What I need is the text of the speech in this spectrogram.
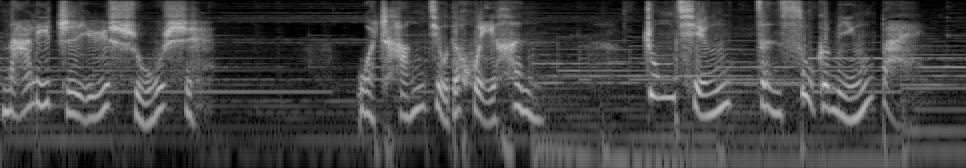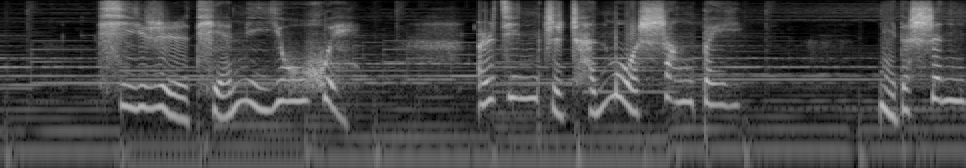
哪里止于孰是？我长久的悔恨，钟情怎诉个明白？昔日甜蜜幽会，而今只沉默伤悲。你的身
